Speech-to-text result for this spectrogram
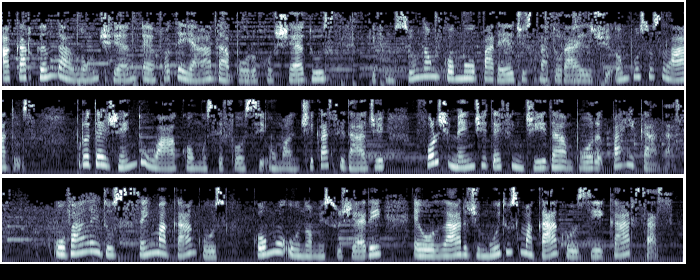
A garganta Longquan é rodeada por rochedos que funcionam como paredes naturais de ambos os lados, protegendo-a como se fosse uma antiga cidade fortemente defendida por barricadas. O Vale dos Cem Macacos, como o nome sugere, é o lar de muitos macacos e garças.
